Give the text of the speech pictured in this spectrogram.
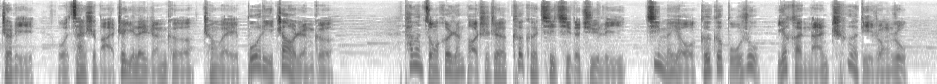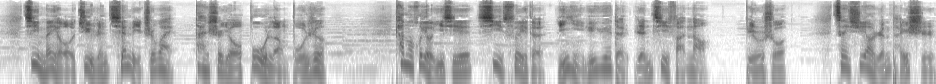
这里，我暂时把这一类人格称为“玻璃罩人格”，他们总和人保持着客客气气的距离。既没有格格不入，也很难彻底融入；既没有拒人千里之外，但是又不冷不热，他们会有一些细碎的、隐隐约约的人际烦恼，比如说，在需要人陪时，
